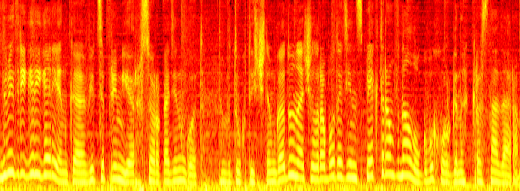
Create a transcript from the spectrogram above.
Дмитрий Григоренко, вице-премьер, 41 год. В 2000 году начал работать инспектором в налоговых органах Краснодара.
